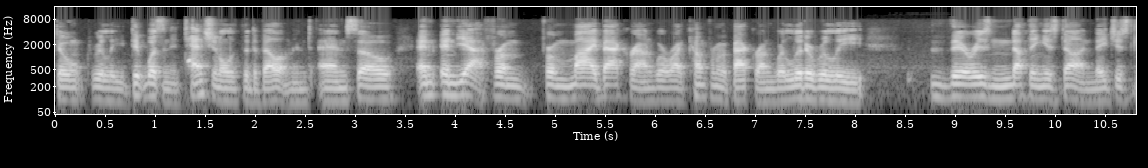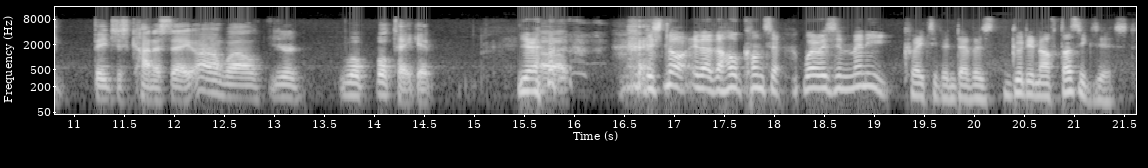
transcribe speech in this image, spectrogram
don't really it wasn't intentional at the development and so and and yeah from from my background where I come from a background where literally there is nothing is done they just they just kind of say oh well you're we'll we'll take it yeah uh, it's not you know the whole concept whereas in many creative endeavors good enough does exist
